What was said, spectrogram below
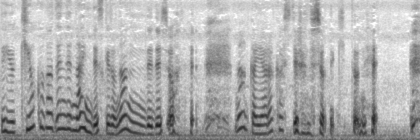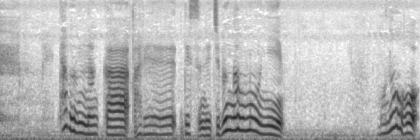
ていう記憶が全然ないんですけどなんででしょうね。なんかやらかしてるんでしょうねきっとね。多分なんかあれですね自分が思うに物を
